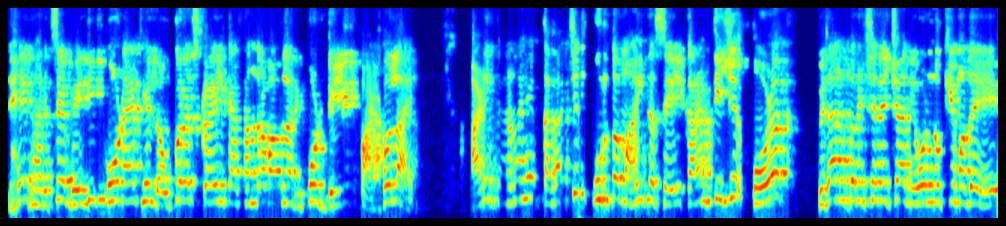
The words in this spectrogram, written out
हे घरचे भेदी कोण आहेत हे लवकरच कळेल. त्या संदर्भातला रिपोर्ट दिल्लीत पाठवला आहे आणि त्यांना हे कदाचित पूर्त माहीत असेल कारण ती जी ओळख विधान परिषदेच्या निवडणुकीमध्ये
